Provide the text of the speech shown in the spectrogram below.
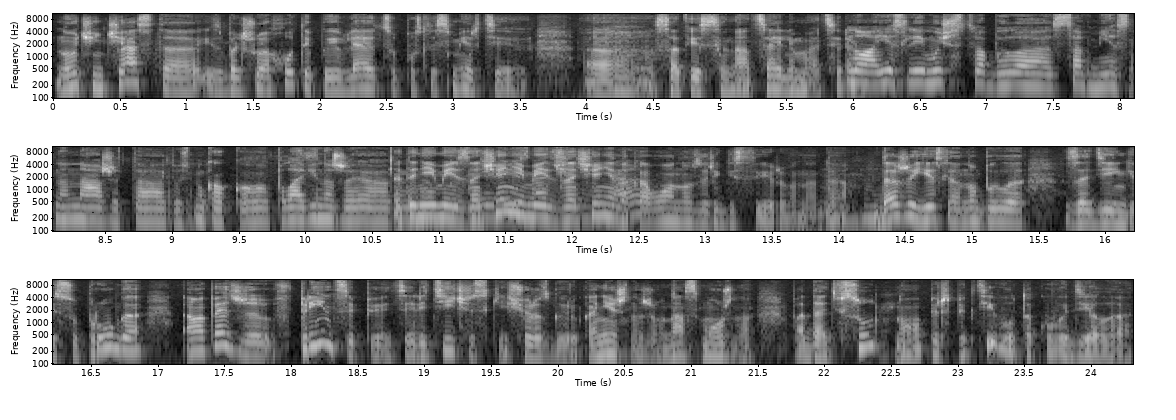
но очень часто и с большой охотой появляются после смерти, соответственно, отца или матери. Ну, а если имущество было совместно нажито, то есть, ну как э, половина же... Это не имеет значения, не имеет значения, да? на кого оно зарегистрировано, да. Угу. Даже если оно было за деньги супруга. А опять же, в принципе, теоретически, еще раз говорю, конечно же, у нас можно подать в суд, но перспектива у такого дела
